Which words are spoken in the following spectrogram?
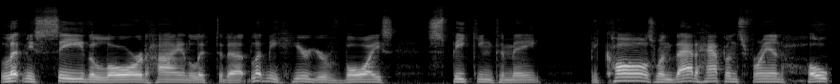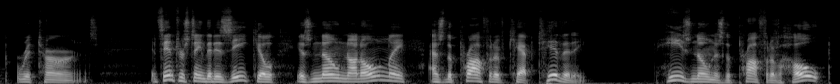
Let me see the Lord high and lifted up. Let me hear your voice speaking to me. Because when that happens, friend, hope returns. It's interesting that Ezekiel is known not only as the prophet of captivity, he's known as the prophet of hope.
